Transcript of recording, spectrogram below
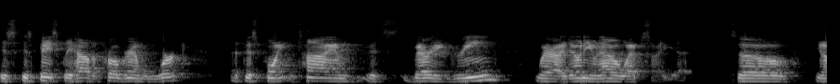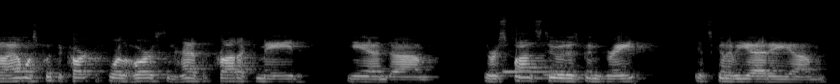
is, is basically how the program will work at this point in time it's very green where i don't even have a website yet so you know i almost put the cart before the horse and had the product made and um, the response to it has been great it's going to be at a um,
